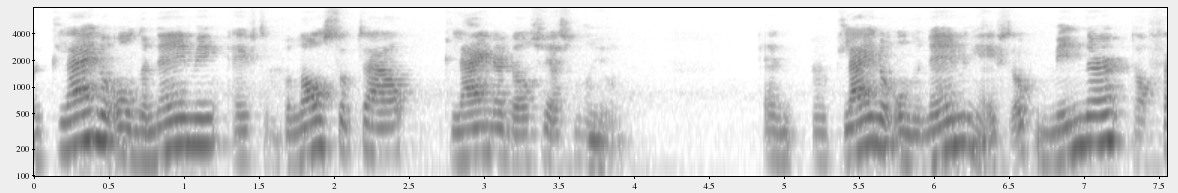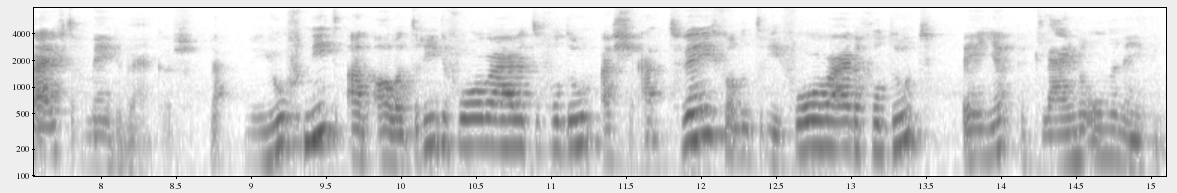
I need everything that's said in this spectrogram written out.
Een kleine onderneming heeft een balanstotaal kleiner dan 6 miljoen. En een kleine onderneming heeft ook minder dan 50 medewerkers. Nou, je hoeft niet aan alle drie de voorwaarden te voldoen. Als je aan twee van de drie voorwaarden voldoet, ben je een kleine onderneming.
